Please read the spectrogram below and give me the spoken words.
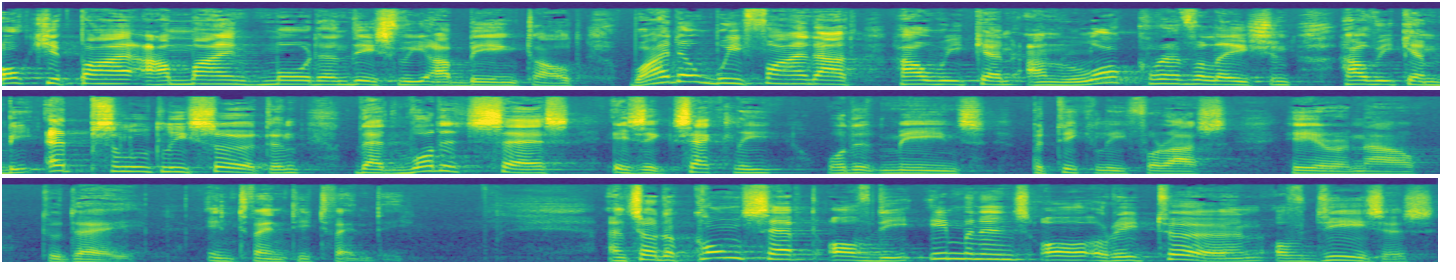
occupy our mind more than this, we are being told. Why don't we find out how we can unlock revelation, how we can be absolutely certain that what it says is exactly what it means, particularly for us here and now today in 2020. And so the concept of the imminence or return of Jesus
